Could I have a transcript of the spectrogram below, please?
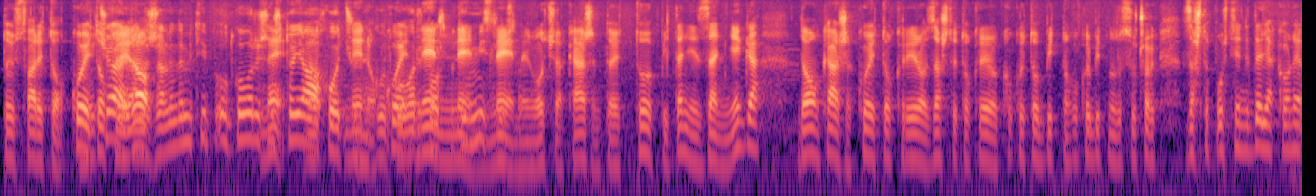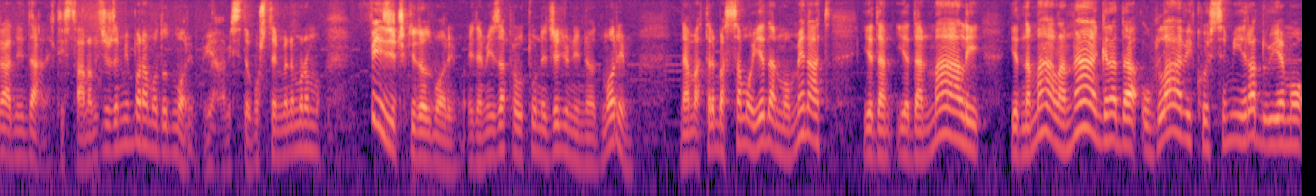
To je u stvari to. Ko je to Neću ja, ja kreirao? ne želim da mi ti odgovoriš ne, što ja no, hoću, ne, nego no, ko je, odgovori ne, to što ne, ti misliš. ne, nego hoću da kažem, to je to pitanje za njega, da on kaže ko je to kreirao, zašto je to kreirao, koliko je to bitno, koliko je bitno da se u čovjek, zašto postoji nedelja kao neradni dan, Jel ti stvarno misliš da mi moramo da odmorimo? Ja mislim da možete ne moramo fizički da odmorimo i da mi zapravo tu nedjelju ni ne odmorimo. Nama treba samo jedan moment, jedan, jedan mali, jedna mala nagrada u glavi koju se mi radujemo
